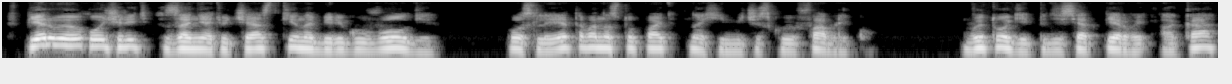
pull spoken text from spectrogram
В первую очередь занять участки на берегу Волги, после этого наступать на химическую фабрику. В итоге 51-й АК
